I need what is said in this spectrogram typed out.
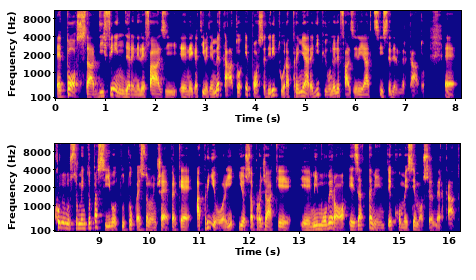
eh, possa difendere nelle fasi eh, negative del mercato e possa addirittura premiare di più nelle fasi rialziste del mercato. Eh, con uno strumento passivo tutto questo non c'è perché a priori io saprò già che mi muoverò esattamente come si è mosso il mercato.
